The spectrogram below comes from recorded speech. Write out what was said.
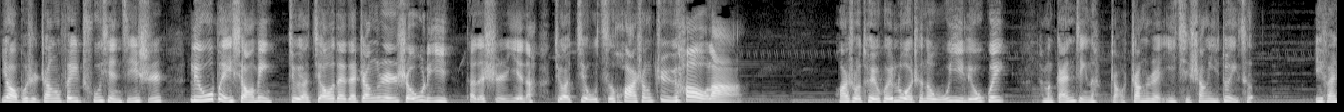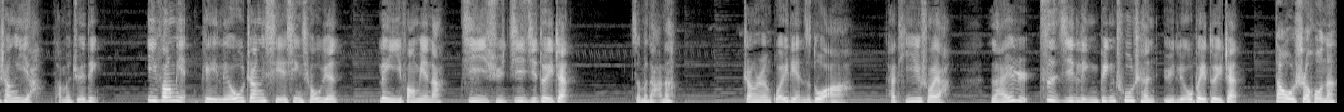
要不是张飞出现及时，刘备小命就要交代在张任手里，他的事业呢就要就此画上句号啦。话说退回洛城的吴懿、刘归，他们赶紧呢找张任一起商议对策。一番商议啊，他们决定，一方面给刘璋写信求援，另一方面呢继续积极对战。怎么打呢？张任鬼点子多啊，他提议说呀，来日自己领兵出城与刘备对战，到时候呢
